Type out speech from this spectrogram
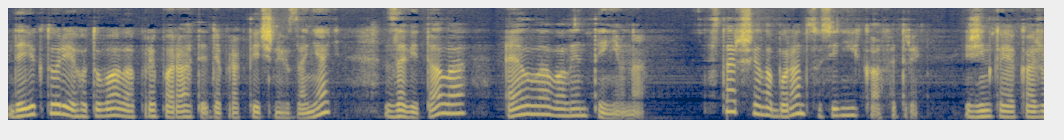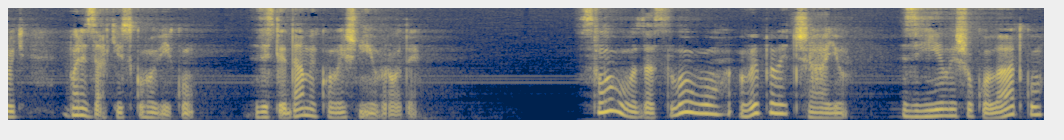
де Вікторія готувала препарати для практичних занять, завітала Елла Валентинівна, старший лаборант сусідньої кафедри, жінка, як кажуть, бальзаківського віку зі слідами колишньої вроди. Слово за слово випили чаю, з'їли шоколадку,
